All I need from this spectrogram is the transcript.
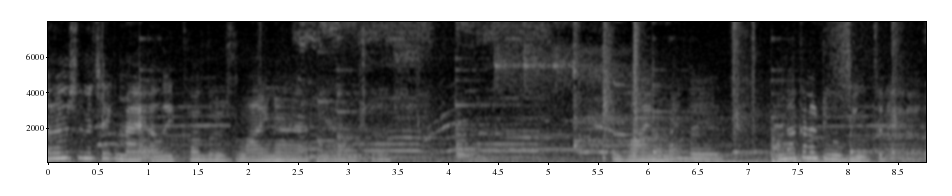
Then I'm just going to take my LA Colors liner and just line my lids. I'm not going to do a wing today though.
